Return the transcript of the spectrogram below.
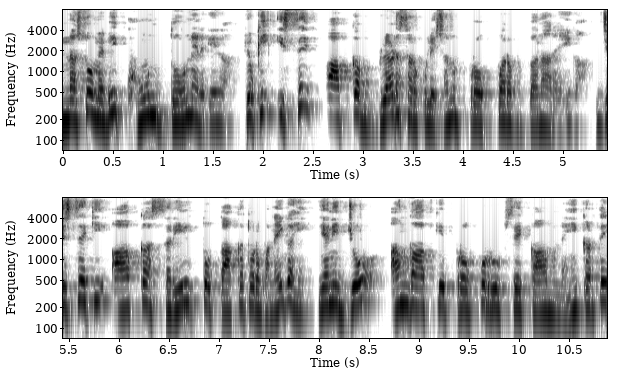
नसों में भी खून दौड़ने लगेगा, क्योंकि इससे आपका ब्लड सर्कुलेशन प्रॉपर बना रहेगा, जिससे कि आपका शरीर तो ताकतवर बनेगा ही। यानी जो अंग आपके प्रॉपर रूप से काम नहीं करते,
